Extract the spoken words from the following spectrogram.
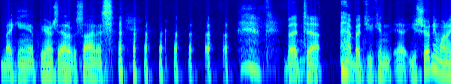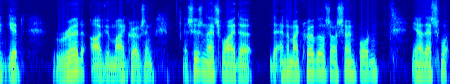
making an appearance out of a sinus. but uh, but you can uh, you certainly want to get rid of your microbes, and, and Susan, that's why the the antimicrobials are so important. You know, that's what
